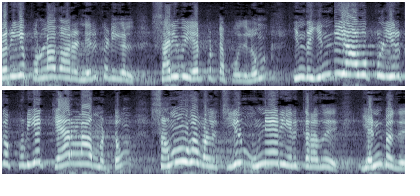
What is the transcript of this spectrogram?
பெரிய பொருளாதார நெருக்கடிகள் சரிவு ஏற்பட்ட போதிலும் இந்த இந்தியாவுக்குள் இருக்கக்கூடிய கேரளா மட்டும் சமூக வளர்ச்சியில் முன்னேறி இருக்கிறது என்பது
